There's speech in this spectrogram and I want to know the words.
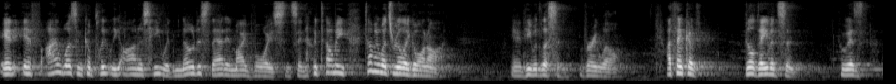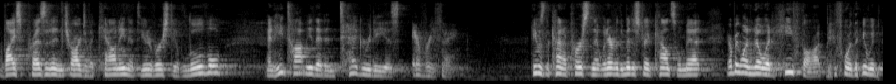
And if I wasn't completely honest, he would notice that in my voice and say, "Now tell me, tell me what's really going on." And he would listen very well. I think of Bill Davidson, who is vice president in charge of accounting at the University of Louisville, and he taught me that integrity is everything. He was the kind of person that whenever the administrative council met, everybody wanted to know what he thought before they would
